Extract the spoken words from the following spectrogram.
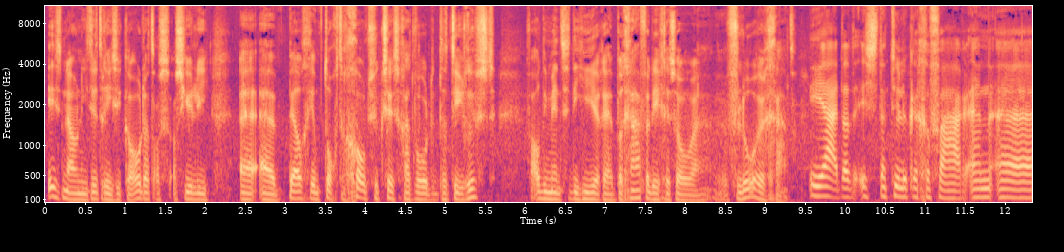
Is nou niet het risico dat als, als jullie eh eh, pelgrimtocht een groot succes gaat worden, dat die rust voor al die mensen die hier eh, begraven liggen zo eh, verloren gaat? Ja, dat is natuurlijk een gevaar. En eh,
